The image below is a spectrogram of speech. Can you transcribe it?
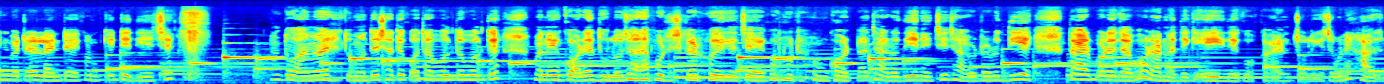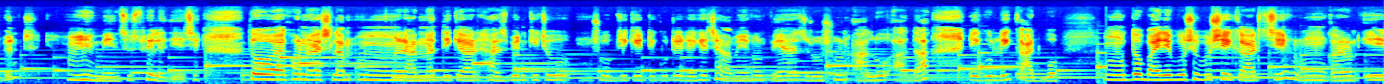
ইনভার্টারের লাইনটা এখন কেটে দিয়েছে। তো আমার তোমাদের সাথে কথা বলতে বলতে মানে ঘরে ধুলো ঝাড়া পরিষ্কার হয়ে গেছে। এখন ঘরটা ঝাড়ু দিয়ে নিচ্ছি, ঝাড়ু টাড়ু দিয়ে তারপরে যাব রান্নার দিকে। এই দেখো কারেন্ট চলে গেছে মানে হাজব্যান্ড মেন সুইচ ফেলে দিয়েছে। তো এখন আসলাম রান্নার দিকে। আর হাজব্যান্ড কিছু সবজি কেটে কুটে রেখেছে। আমি এখন পেঁয়াজ, রসুন, আলু, আদা এগুলি কাটবো। তো বাইরে বসে বসেই কাটছি কারণ এই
